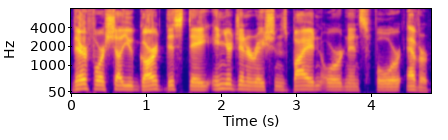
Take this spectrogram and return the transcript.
Therefore shall you guard this day in your generations by an ordinance forever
